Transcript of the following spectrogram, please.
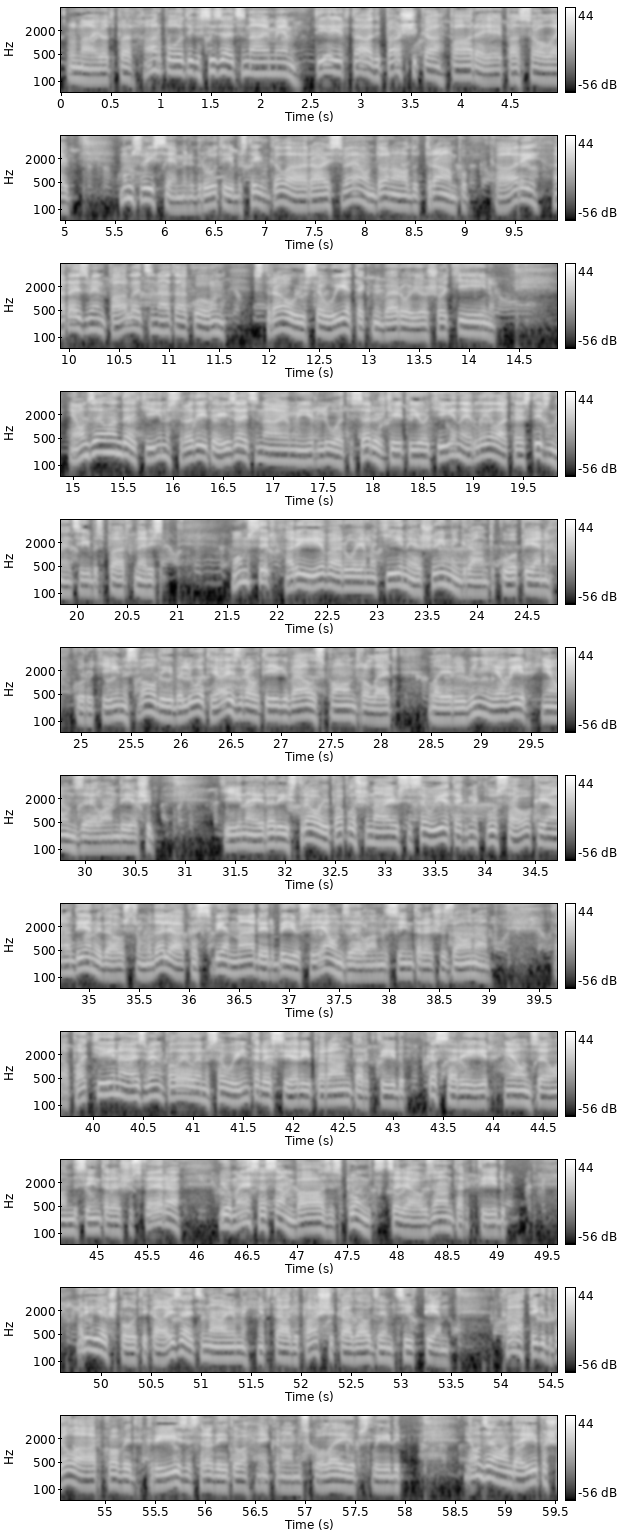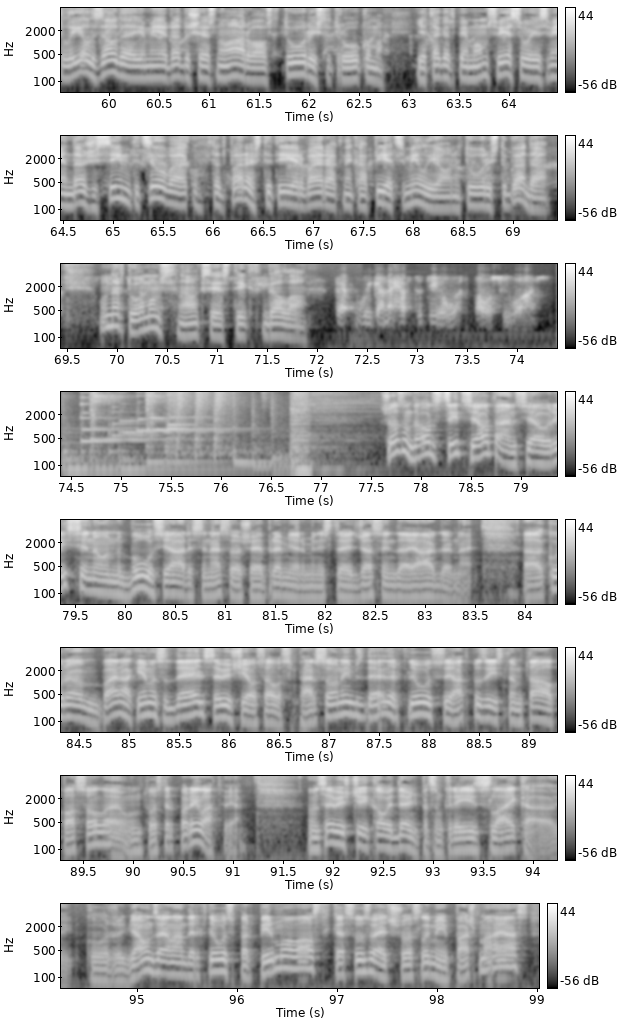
Runājot par ārpolitikas izaicinājumiem, tie ir tādi paši kā pārējai pasaulē. Mums visiem ir grūtības tikt galā ar ASV un Donaldu Trumpu, kā arī ar aizvien pārliecinātāko un strauji savu ietekmi vērojošo Ķīnu. Jaunzēlandē Ķīnas radītie izaicinājumi ir ļoti sarežģīti, jo Ķīna ir lielākais tirzniecības partneris. Mums ir arī ievērojama ķīniešu imigrantu kopiena, kuru Ķīnas valdība ļoti aizrautīgi vēlas kontrolēt, lai arī viņi jau ir jaunzēlandieši. Ķīna ir arī strauji paplašinājusi savu ietekmi klusā okeāna dienvidaustrumu daļā, kas vienmēr ir bijusi Jaunzēlandes interešu zonā. Tāpat Ķīna aizvien palielina savu interesi arī par Antarktīdu, kas arī ir Jaunzēlandes interešu sfērā, jo mēs esam bāzes punkts ceļā uz Antarktīdu. Arī iekšpolitikā izaicinājumi ir tādi paši kā daudziem citiem kā tikt galā ar Covid krīzes radīto ekonomisko lejupslīdi. Jaunzēlandē īpaši lieli zaudējumi ir radušies no ārvalstu turistu trūkuma. Ja tagad pie mums viesojas vien daži simti cilvēku, tad parasti tie ir vairāk nekā 5 miljoni turistu gadā, un ar to mums nāksies tikt galā. Šos un daudz citus jautājumus jau risina un būs jārisina esošajai premjerministrei Jasindai Ardernai, kura vairāk iemeslu dēļ, sevišķi jau savas personības dēļ, ir kļuvusi atpazīstama tālu pasaulē un tostarp arī Latvijā. Un sevišķi Covid-19 krīzes laikā, kur Jaunzēlanda ir kļuvusi par pirmo valsti, kas uzveic šo slimību pašmājās,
